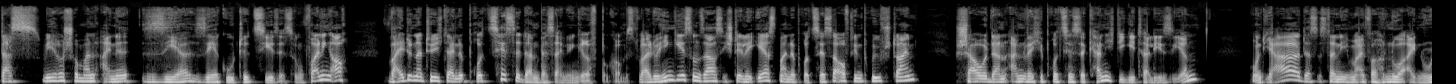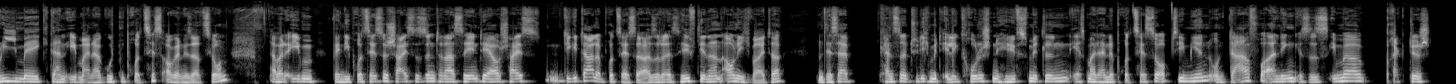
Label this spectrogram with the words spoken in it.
Das wäre schon mal eine sehr, sehr gute Zielsetzung. Vor allen Dingen auch, weil du natürlich deine Prozesse dann besser in den Griff bekommst. Weil du hingehst und sagst, ich stelle erst meine Prozesse auf den Prüfstein, schaue dann an, welche Prozesse kann ich digitalisieren und ja, das ist dann eben einfach nur ein Remake dann eben einer guten Prozessorganisation. Aber eben, wenn die Prozesse scheiße sind, dann hast du hinterher auch scheiß digitale Prozesse. Also das hilft dir dann auch nicht weiter. Und deshalb kannst du natürlich mit elektronischen Hilfsmitteln erstmal deine Prozesse optimieren. Und da vor allen Dingen ist es immer praktisch,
